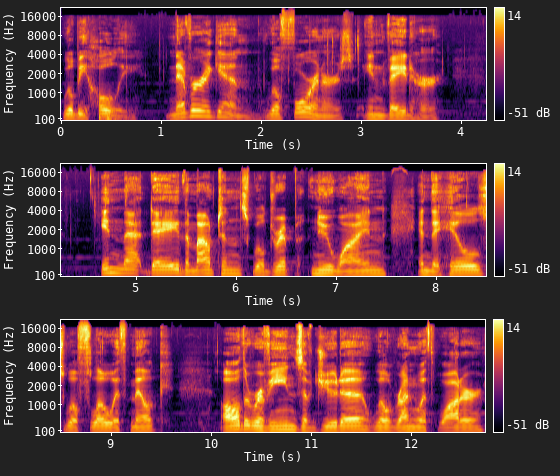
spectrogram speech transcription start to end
will be holy Never again will foreigners invade her. In that day the mountains will drip new wine, and the hills will flow with milk. All the ravines of Judah will run with water.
